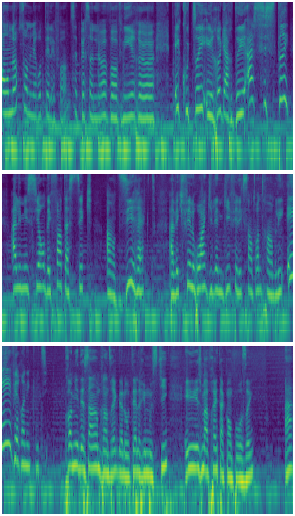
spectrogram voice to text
On a son numéro de téléphone. Cette personne-là va venir euh, écouter et regarder, assister à l'émission des Fantastiques en direct avec Phil Roy, Guylaine Gay, Félix-Antoine Tremblay et Véronique Cloutier. 1er décembre, en direct de l'hôtel Rimouski, et je m'apprête à composer à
